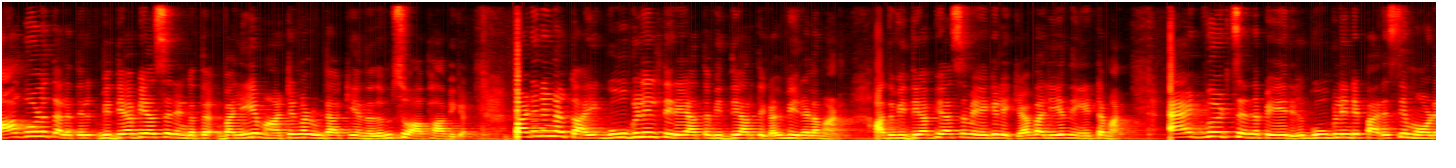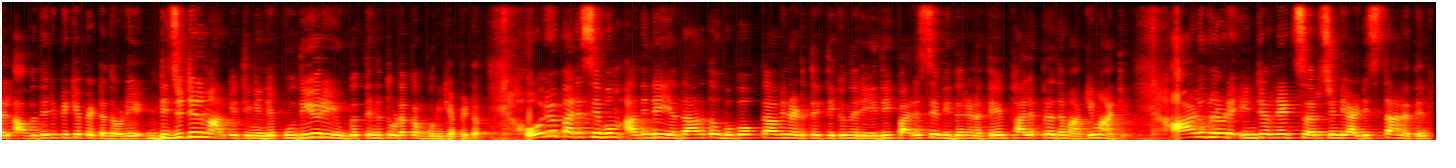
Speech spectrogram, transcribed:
ആഗോളതലത്തിൽ വിദ്യാഭ്യാസ രംഗത്ത് വലിയ മാറ്റങ്ങൾ ഉണ്ടാക്കിയെന്നതും സ്വാഭാവികം. പഠനങ്ങൾക്കായി ഗൂഗിളിൽ തിരയാത്ത വിദ്യാർത്ഥികൾ വിരളമാണ്. അത് വിദ്യാഭ്യാസ മേഖലയ്ക്ക് വലിയ നേട്ടമായി. ആഡ്വേർഡ്സ് എന്ന പേരിൽ ഗൂഗിളിന്റെ പരസ്യ മോഡൽ അവതരിപ്പിക്കപ്പെട്ടതോടെ ഡിജിറ്റൽ മാർക്കറ്റിംഗിന്റെ പുതിയൊരു യുഗത്തിന് തുടക്കം കുറിക്കപ്പെട്ടു. ഓരോ പരസ്യവും അതിന്റെ യഥാർത്ഥ ഉപഭോക്താവിനടുത്ത് എത്തിക്കുന്ന രീതി പരസ്യ വിതരണത്തെ ഫലപ്രദമാക്കി മാറ്റി. ആളുകളുടെ ഇന്റർനെറ്റ് സെർച്ചിന്റെ അടിസ്ഥാനത്തിൽ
